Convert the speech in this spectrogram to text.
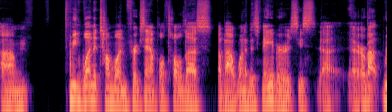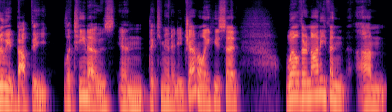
Um, I mean, one Ottumwan, for example, told us about one of his neighbors. He's uh, or about really about the Latinos in the community generally. He said, "Well, they're not even um,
